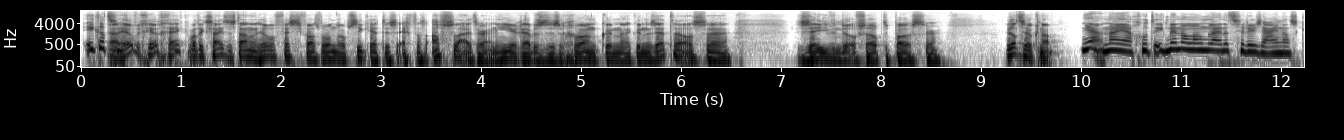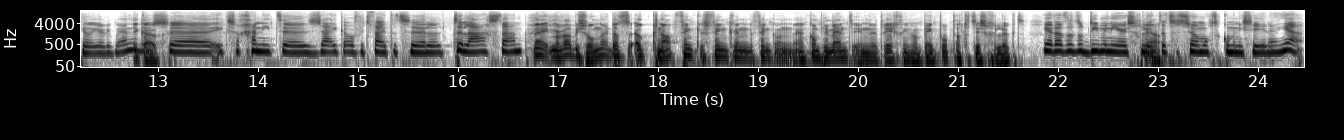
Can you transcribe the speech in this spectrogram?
ik had Ja, heel, heel gek. Wat ik zei, ze staan op heel veel festivals, waaronder op Seagate, dus echt als afsluiter. En hier hebben ze ze gewoon kunnen, kunnen zetten als eh, zevende of zo op de poster. Dus dat is heel knap. Ja, nou ja, goed. Ik ben al lang blij dat ze er zijn, als ik heel eerlijk ben. Ik dus ook. eh, ik ga niet eh, zeiken over het feit dat ze te laag staan. Nee, maar wel bijzonder. Dat is ook knap. Vind ik, vind ik, een, vind ik een compliment in de richting van Pinkpop dat het is gelukt. Ja, dat het op die manier is gelukt, Ja. dat ze het zo mochten communiceren. Ja,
